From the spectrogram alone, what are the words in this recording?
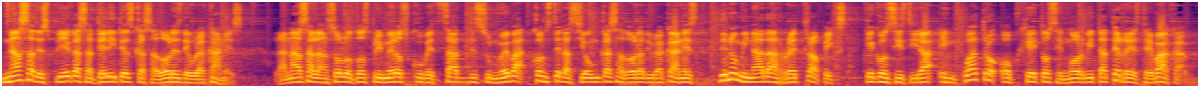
NASA despliega satélites cazadores de huracanes. La NASA lanzó los dos primeros CubeSat de su nueva constelación cazadora de huracanes denominada Red Tropics, que consistirá en cuatro objetos en órbita terrestre baja.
